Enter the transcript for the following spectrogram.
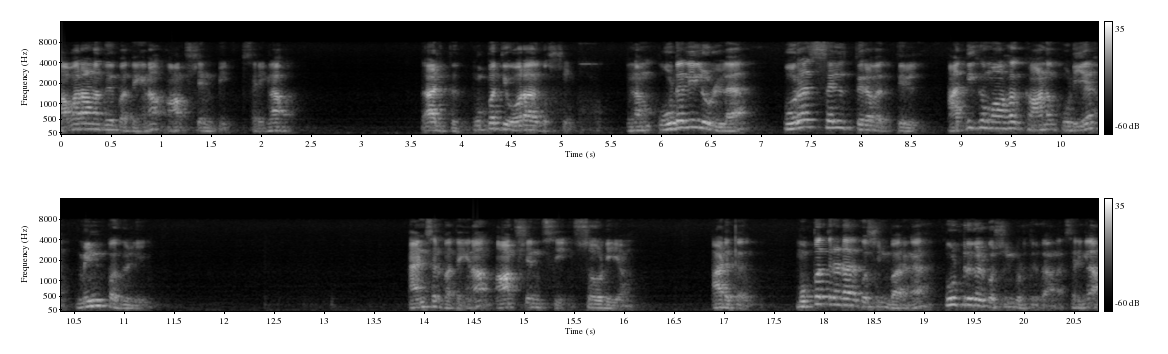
தவறானது பாத்தீங்கன்னா ஆப்ஷன் பி சரிங்களா? அடுத்தது முப்பத்தி ஓராவது கொஸ்டின் நம் உடலில் உள்ள புற செல் திரவத்தில் அதிகமாக காணக்கூடிய மின்பகுளி ஆன்சர் பாத்தீங்கன்னா ஆப்ஷன் சி சோடியம் அடுத்தது முப்பத்தி ரெண்டாவது கொஸ்டின் பாருங்க. கூற்றுகள் கொஸ்டின் கொடுத்துருக்காங்க. சரிங்களா?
